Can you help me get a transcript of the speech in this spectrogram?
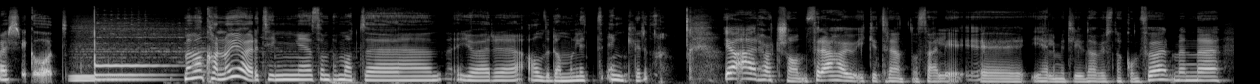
Vær så god. Men man kan jo gjøre ting som på en måte gjør alderdommen litt enklere, da. Ja, jeg har hørt sånn, for jeg har jo ikke trent noe særlig eh, i hele mitt liv, det har vi snakket om før. Men eh,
